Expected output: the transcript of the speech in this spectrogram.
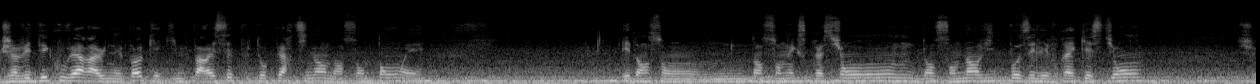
j'avais découvert à une époque et qui me paraissait plutôt pertinent dans son ton et, et dans, son, dans son expression, dans son envie de poser les vraies questions. Je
